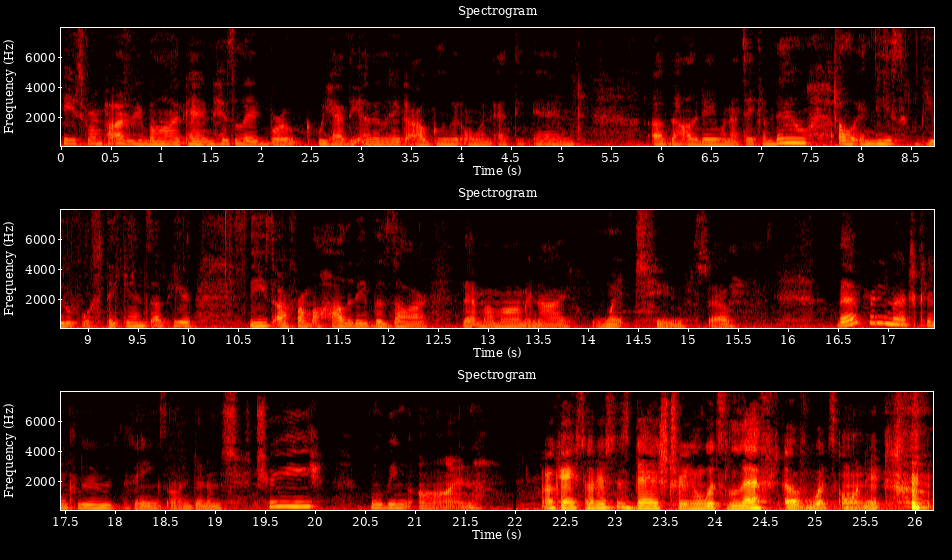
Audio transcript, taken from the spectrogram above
He's from Pottery Barn and his leg broke. We have the other leg. I'll glue it on at the end of the holiday when I take him down. Oh, and these beautiful stick-ins up here. These are from a holiday bazaar that my mom and I went to. So that pretty much concludes things on Denim's Tree. Moving on. Okay, so this is Dash Tree and what's left of what's on it.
